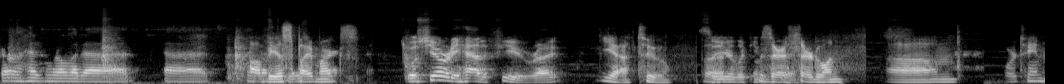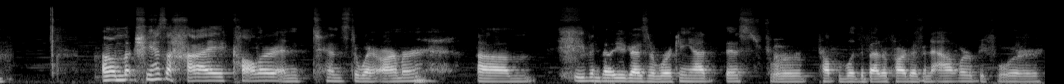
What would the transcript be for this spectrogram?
Go ahead and roll it a. Uh, Obvious bite marks. Well, she already had a few, right? Yeah, two. So you're looking Is there a third one? Um, fourteen. Um, she has a high collar and tends to wear armor. Um, even though you guys are working at this for probably the better part of an hour before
